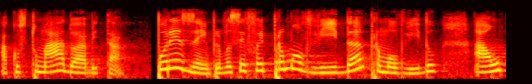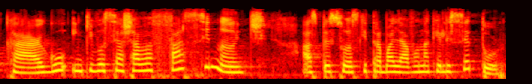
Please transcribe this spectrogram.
acostumado a habitar. Por exemplo, você foi promovida, promovido a um cargo em que você achava fascinante as pessoas que trabalhavam naquele setor.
